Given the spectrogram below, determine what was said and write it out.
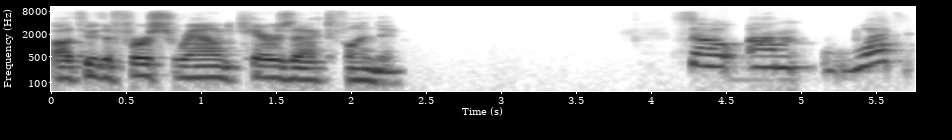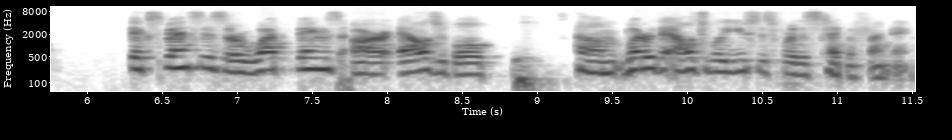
uh, through the first round CARES Act funding. So, um, what expenses or what things are eligible, um, what are the eligible uses for this type of funding?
